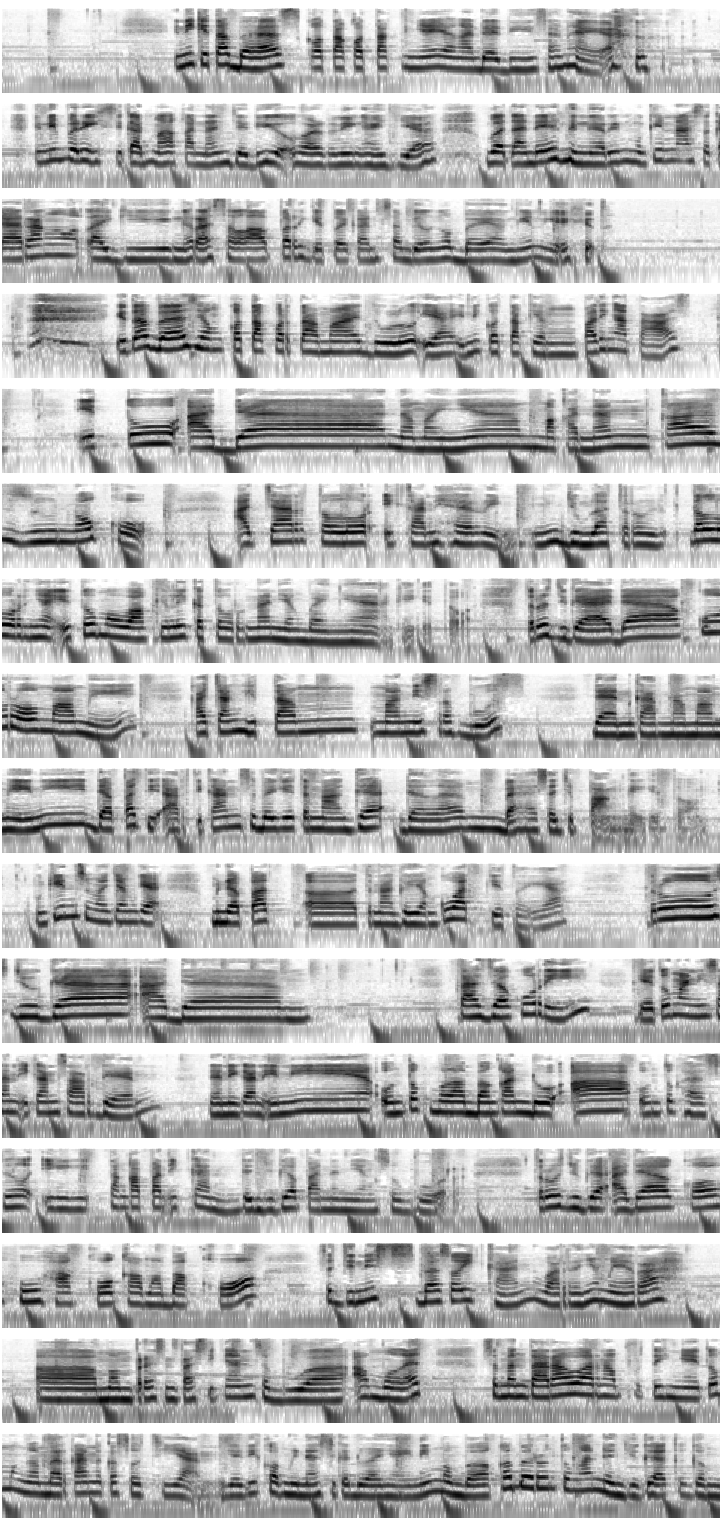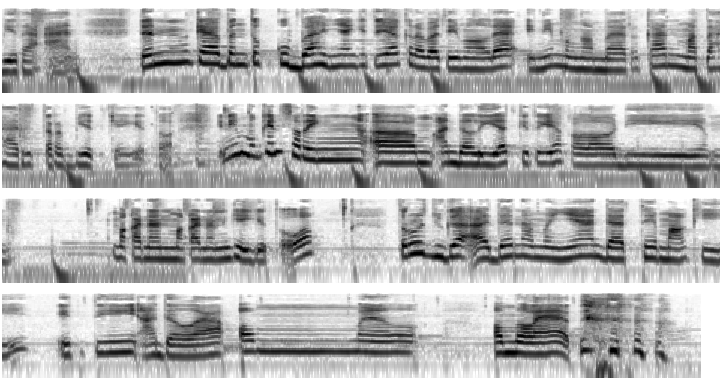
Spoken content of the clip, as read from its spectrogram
Ini kita bahas kotak-kotaknya yang ada di sana ya. ini berisikan makanan jadi warning aja buat anda yang dengerin mungkin nah sekarang lagi ngerasa lapar gitu kan sambil ngebayangin ya gitu kita bahas yang kotak pertama dulu ya. Ini kotak yang paling atas. Itu ada namanya makanan kazunoko acar telur ikan herring. Ini jumlah telurnya itu mewakili keturunan yang banyak kayak gitu. Terus juga ada kuromame, kacang hitam manis rebus. Dan karena mame ini dapat diartikan sebagai tenaga dalam bahasa Jepang kayak gitu mungkin semacam kayak mendapat uh, tenaga yang kuat gitu ya terus juga ada mm, tazakuri yaitu manisan ikan sarden dan ikan ini untuk melambangkan doa untuk hasil tangkapan ikan dan juga panen yang subur. Terus juga ada kohuhako kamabako, sejenis bakso ikan warnanya merah uh, mempresentasikan sebuah amulet, sementara warna putihnya itu menggambarkan kesucian. Jadi kombinasi keduanya ini membawa keberuntungan dan juga kegembiraan. Dan kayak bentuk kubahnya gitu ya kerabat Imelda ini menggambarkan matahari terbit kayak gitu. Ini mungkin sering um, anda lihat gitu ya kalau di makanan-makanan kayak gitu. Terus juga ada namanya datemaki. Ini adalah omel omelet.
